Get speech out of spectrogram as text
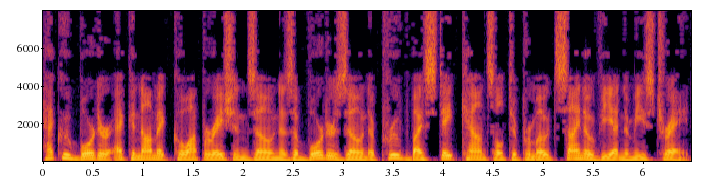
Hekou Border Economic Cooperation Zone is a border zone approved by State Council to promote Sino-Vietnamese trade.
